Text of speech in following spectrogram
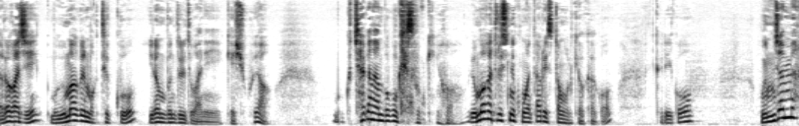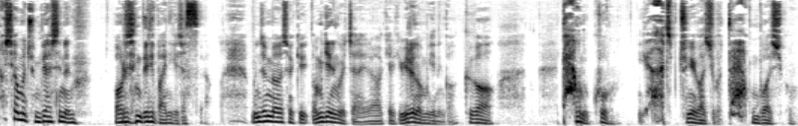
여러 가지 뭐 음악을 막 듣고 이런 분들도 많이 계시고요. 뭐 그 책은 안 보고 계속 어, 음악을 들을 수 있는 공간 따로 있었던 걸로 기억하고 그리고 운전면허 시험을 준비하시는 어르신들이 많이 계셨어요. 운전면허 시험 이렇게 넘기는 거 있잖아요. 이렇게, 이렇게 위로 넘기는 거. 그거 딱 놓고 야 집중해가지고 딱 공부하시고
